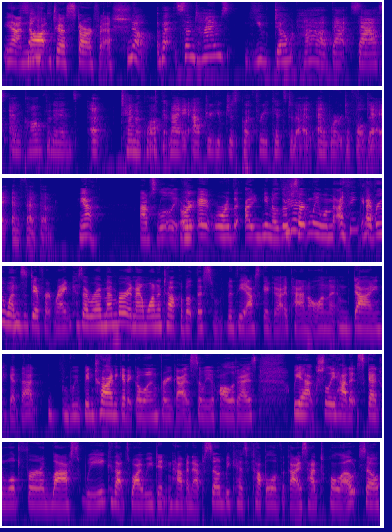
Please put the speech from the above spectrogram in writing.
Yeah, Some- not just starfish. No, but sometimes you don't have that sass and confidence at 10 o'clock at night after you've just put three kids to bed and worked a full day and fed them. Yeah. Absolutely. Or eh, or the, uh, you know, there's certainly women. I think everyone's different, right? Because I remember, and I want to talk about this with the Ask a Guy panel, and I'm dying to get that. We've been trying to get it going for you guys, so we apologize. We actually had it scheduled for last week. That's why we didn't have an episode because a couple of the guys had to pull out. So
